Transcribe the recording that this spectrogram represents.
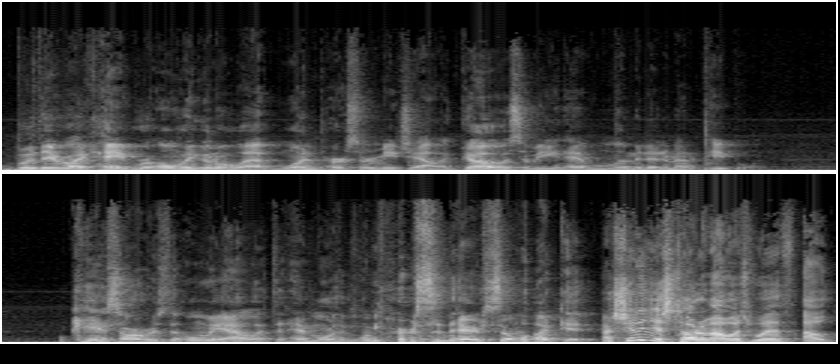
But they were like, hey, we're only going to let one person from each outlet go so we can have a limited amount of people. Well, KSR was the only outlet that had more than one person there, so what could. I should have just told him I was with. Oh,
